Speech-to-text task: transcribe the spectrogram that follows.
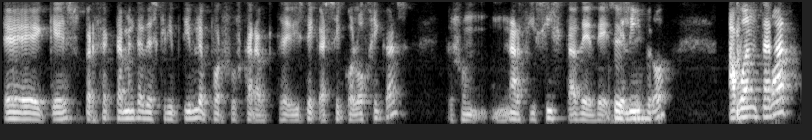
que es perfectamente descriptible por sus características psicológicas, es un narcisista de, libro, aguantará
